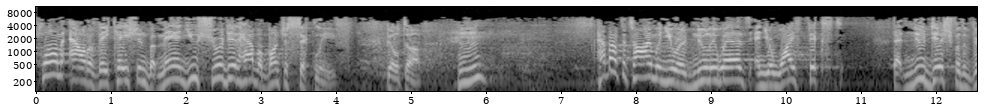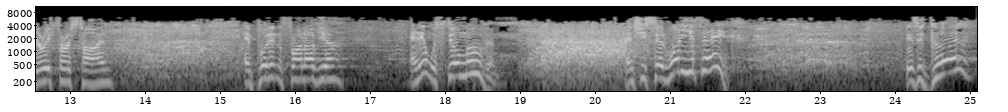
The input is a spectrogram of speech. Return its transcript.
plumb out of vacation, but man, you sure did have a bunch of sick leave built up. Hmm? How about the time when you were newlyweds and your wife fixed that new dish for the very first time and put it in front of you and it was still moving. And she said, what do you think? Is it good?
